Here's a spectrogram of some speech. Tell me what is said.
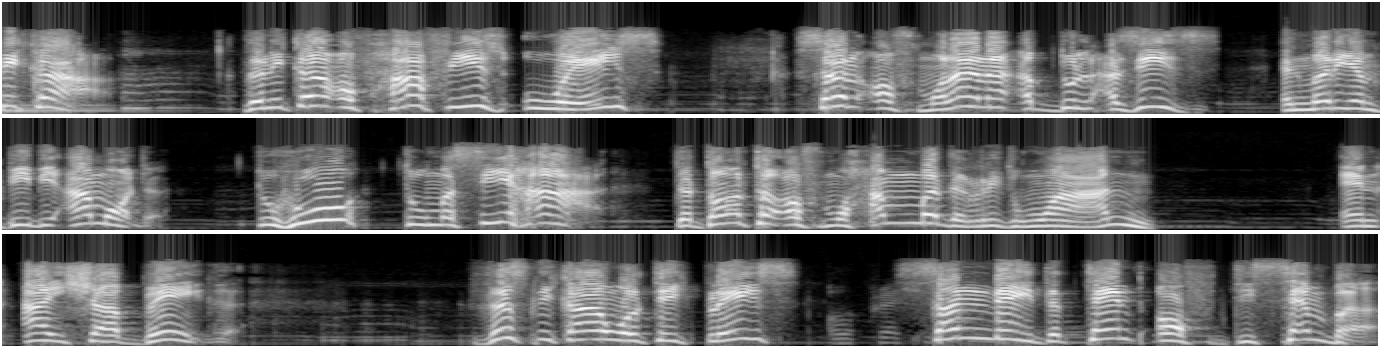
Nikah. The nikah of Hafiz Uwais, son of Molana Abdul Aziz and Maryam Bibi Ahmad. To who? To Masiha, the daughter of Muhammad Ridwan and Aisha Beg. This nikah will take place Sunday, the 10th of December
